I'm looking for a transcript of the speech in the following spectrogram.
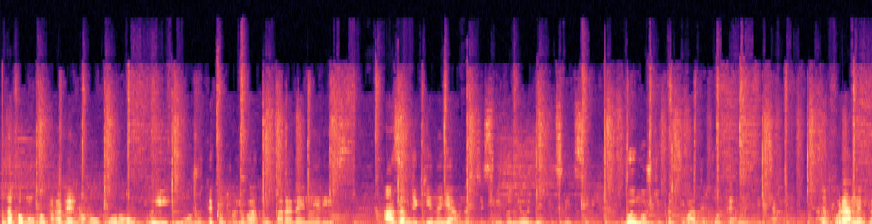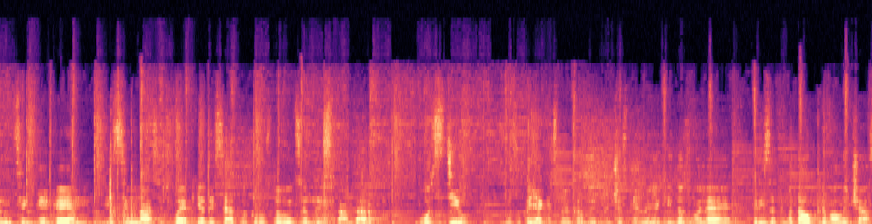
За допомогою паралельного упору ви можете контролювати паралельний різ. А завдяки наявності світлодіодної підсвітці ви можете працювати у темних місцях. В циркулярній пилці GKM 18V50 використовується диск стандарт Остіл з високоякісною карбидною частиною, який дозволяє різати метал тривалий час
